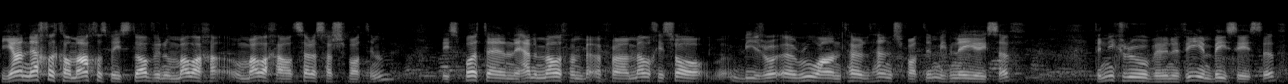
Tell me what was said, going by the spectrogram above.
yan nechlek al Malchus beis u'malach al Hashvatim." They split and they had a melech from, from Melech Yisrael be rule uh, on ten Shvatim, Ibnei Yosef. V'nikru b'nevi'im beis Yosef.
